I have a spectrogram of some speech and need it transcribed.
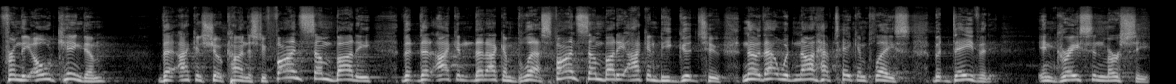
from the old kingdom that I can show kindness to. Find somebody that, that, I can, that I can bless. Find somebody I can be good to. No, that would not have taken place. But David, in grace and mercy,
